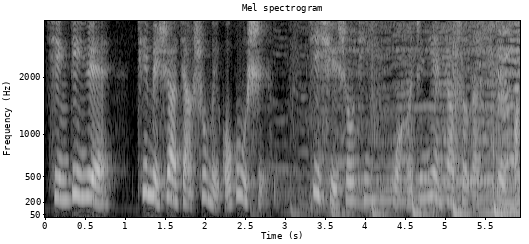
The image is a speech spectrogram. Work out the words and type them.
请订阅“听美需要讲述美国故事”，继续收听我和曾燕教授的对话。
